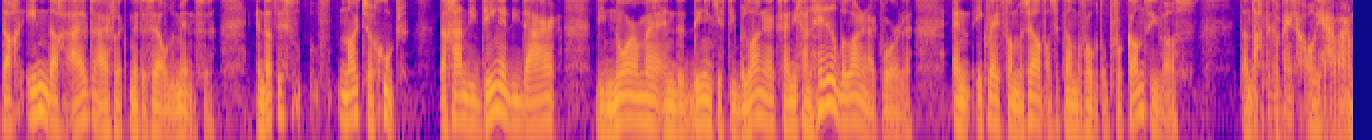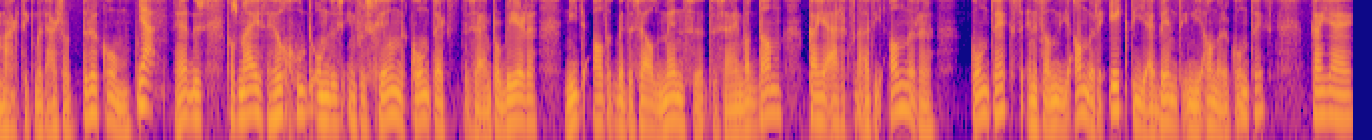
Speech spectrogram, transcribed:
dag in dag uit eigenlijk met dezelfde mensen. En dat is nooit zo goed. Dan gaan die dingen die daar, die normen en de dingetjes die belangrijk zijn, die gaan heel belangrijk worden. En ik weet van mezelf, als ik dan bijvoorbeeld op vakantie was, dan dacht ik opeens, oh ja, waarom maakte ik me daar zo druk om? Ja. Hè, dus volgens mij is het heel goed om dus in verschillende contexten te zijn. Probeer er niet altijd met dezelfde mensen te zijn. Want dan kan je eigenlijk vanuit die andere context en van die andere ik die jij bent in die andere context, kan jij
